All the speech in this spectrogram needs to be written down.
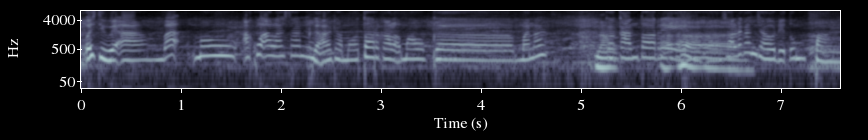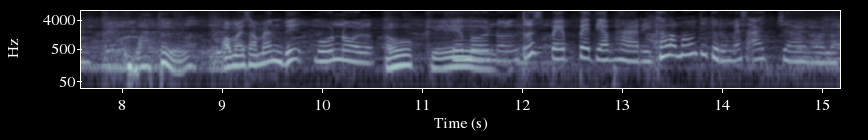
wis di WA, Mbak mau aku alasan nggak ada motor kalau mau ke mana Nang- ke kantor ah, ah. Soalnya kan jauh di Tumpang, Waduh, omai sampean di? Bonol. Oke. Ya bonol. Terus PP tiap hari. Kalau mau tidur mes aja ngono.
